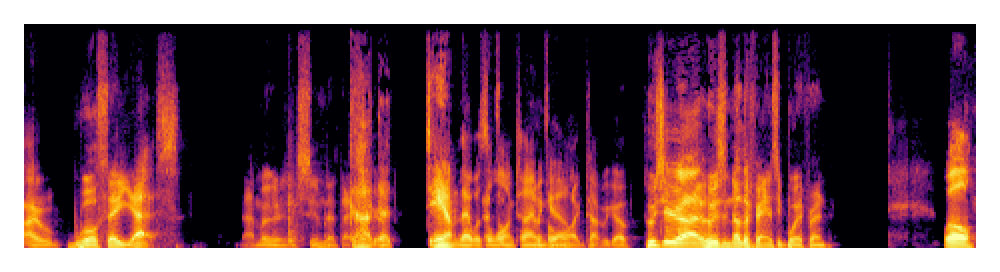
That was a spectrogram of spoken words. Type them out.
I will say yes. I'm going to assume that that's God, true. that damn, that was That's a long time that's ago. A long time ago. Who's your uh, Who's another fantasy boyfriend? Well,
